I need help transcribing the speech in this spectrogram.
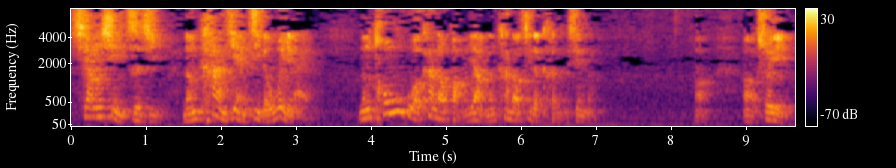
相信自己能看见自己的未来，能通过看到榜样，能看到自己的可能性呢？啊啊，所以。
